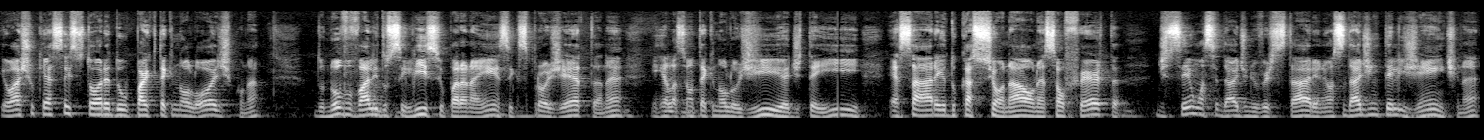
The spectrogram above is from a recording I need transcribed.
eu acho que essa história do parque tecnológico, né? do novo Vale do Silício paranaense que se projeta né? em relação à tecnologia, de TI, essa área educacional, né? essa oferta de ser uma cidade universitária, né? uma cidade inteligente, né?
